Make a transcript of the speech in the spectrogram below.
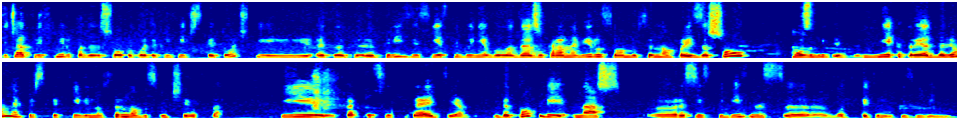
сейчас весь мир подошел к какой-то критической точке, и этот э, кризис, если бы не было даже коронавируса, он бы все равно произошел, может быть, в некоторой отдаленной перспективе, но все равно бы случился. И как вы считаете, готов ли наш э, российский бизнес э, вот к этим изменениям?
